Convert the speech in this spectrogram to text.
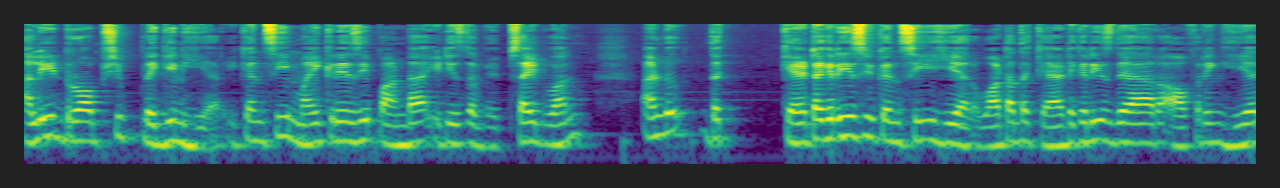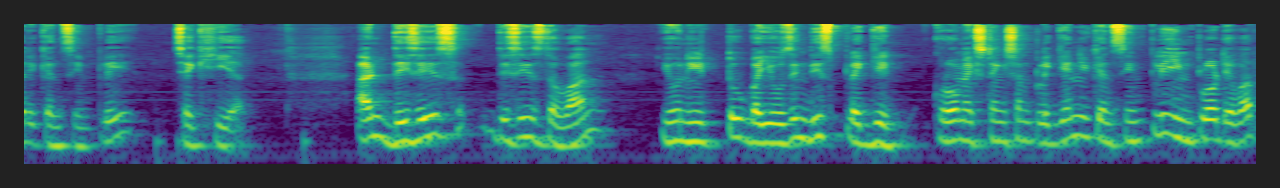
ali dropship plugin here. You can see my crazy panda it is the website one and the categories you can see here. What are the categories they are offering here? You can simply check here. And this is this is the one you need to by using this plugin chrome extension plugin you can simply import your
